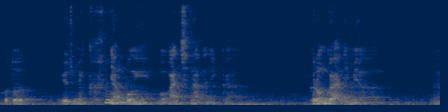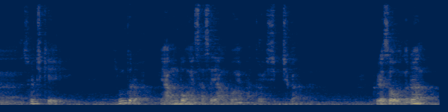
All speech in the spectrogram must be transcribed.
그것도 요즘에 큰 양봉이 뭐 많지는 않으니까 그런 거 아니면 어, 솔직히 힘들어요 양봉에 사서 양봉에 판다가 쉽지가 않아요 그래서 오늘은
